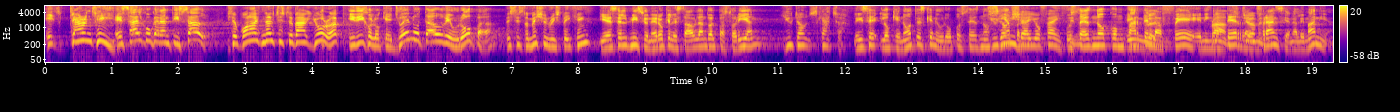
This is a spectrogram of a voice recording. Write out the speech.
It's guaranteed. Es algo garantizado. He said, what I've noticed about Europe, Y dijo, lo que yo he notado de Europa, this is the missionary speaking, y es el misionero que le estaba hablando al pastor Ian, you don't scatter. le dice, lo que noto es que en Europa ustedes no You don't siembran. share your faith Ustedes no comparten England, la fe en France, Inglaterra, en Germany. Francia, en Alemania.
